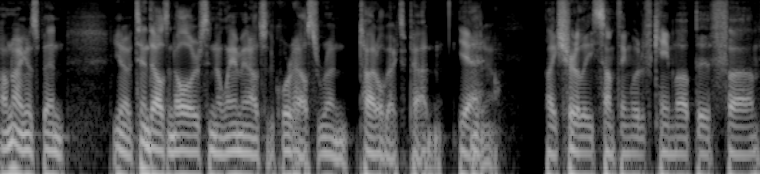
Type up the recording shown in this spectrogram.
I'm not going to spend, you know, ten thousand dollars in a landman out to the courthouse to run title back to patent. Yeah. you know? Like surely something would have came up if, um,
